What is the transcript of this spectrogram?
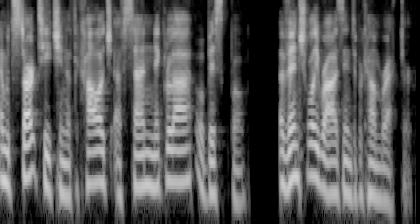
and would start teaching at the College of San Nicolas Obispo, eventually rising to become rector.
